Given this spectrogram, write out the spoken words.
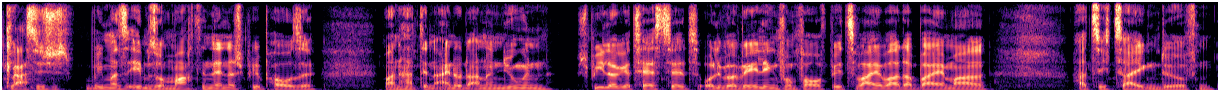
klassisch, wie man es eben so macht in Länderspielpause. Man hat den ein oder anderen jungen Spieler getestet. Oliver Wehling vom VfB 2 war dabei mal, hat sich zeigen dürfen.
